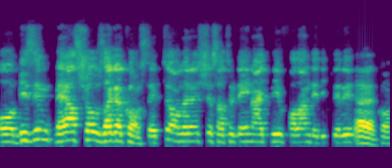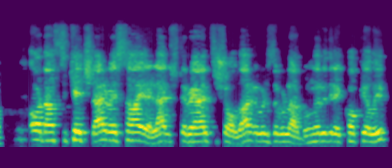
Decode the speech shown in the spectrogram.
O bizim Beyaz Show Zaga konsepti. Onların işte Saturday Night Live falan dedikleri Evet. oradan skeçler vesaireler, işte reality show'lar, ıvır zıvırlar. Bunları direkt kopyalayıp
